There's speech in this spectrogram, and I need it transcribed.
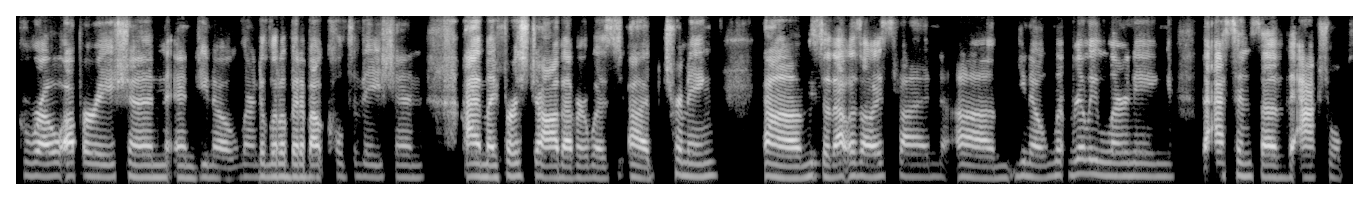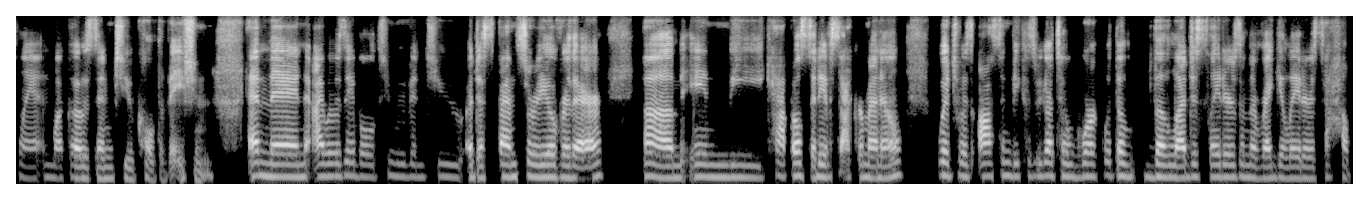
grow operation and you know learned a little bit about cultivation. I, my first job ever was uh, trimming um, so that was always fun. Um, you know, really learning the essence of the actual plant and what goes into cultivation. And then I was able to move into a dispensary over there um, in the capital city of Sacramento, which was awesome because we got to work with the, the legislators and the regulators to help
